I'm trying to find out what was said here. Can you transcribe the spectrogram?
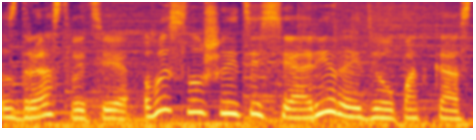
Здравствуйте! Вы слушаете Сиари Радио Подкаст.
